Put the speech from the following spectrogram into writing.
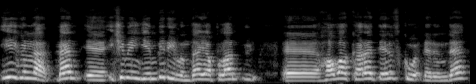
İyi günler. Ben e, 2021 yılında yapılan e, Hava Kara Deniz Kuvvetleri'nde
